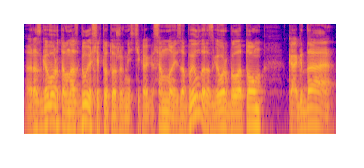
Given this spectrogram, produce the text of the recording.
Разговор-то у нас был, если кто тоже вместе как со мной забыл, разговор был о том, когда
